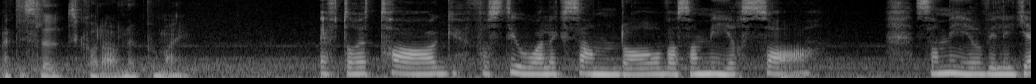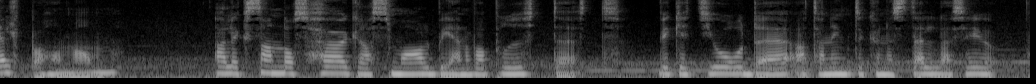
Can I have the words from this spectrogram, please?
Men till slut kollade han upp på mig. Efter ett tag förstod Alexander vad Samir sa. Samir ville hjälpa honom. Alexanders högra smalben var brutet, vilket gjorde att han inte kunde ställa sig upp.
